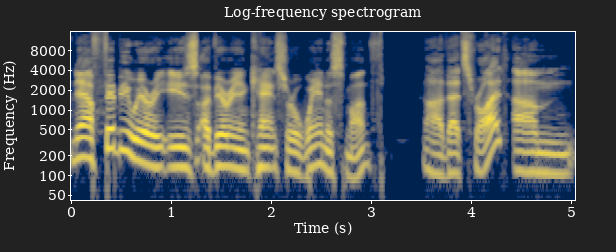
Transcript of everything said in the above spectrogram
Now, February is Ovarian Cancer Awareness Month. Uh, that's right. Um,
